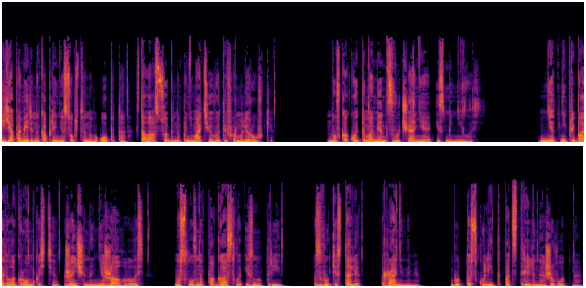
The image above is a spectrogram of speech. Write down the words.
И я по мере накопления собственного опыта стала особенно понимать ее в этой формулировке. Но в какой-то момент звучание изменилось. Нет, не прибавила громкости, женщина не жаловалась, но словно погасла изнутри. Звуки стали ранеными, будто скулит подстреленное животное.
